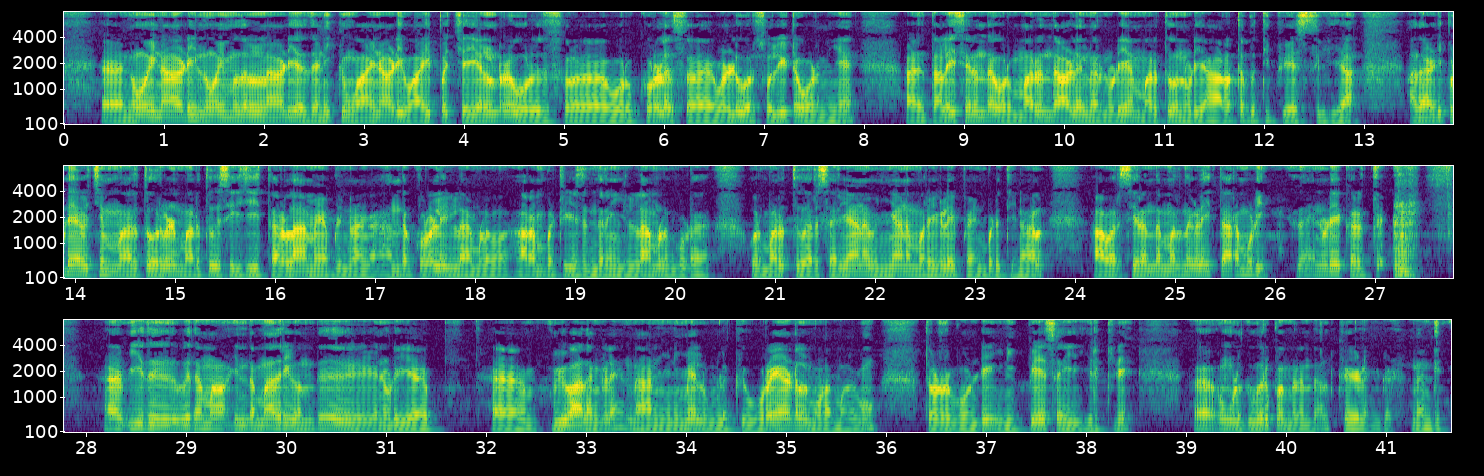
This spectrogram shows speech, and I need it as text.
நோய் நாடி நோய் முதல் நாடி அது தணிக்கும் வாய் நாடி வாய்ப்பை செயல்ன்ற ஒரு சொ- ஒரு குரலை ச வள்ளுவர் சொல்லிட்ட உடனே அது தலை சிறந்த ஒரு மருந்து ஆளுநருடைய மருத்துவனுடைய அறத்தை பற்றி பேசுது இல்லையா? அதை அடிப்படையாக வச்சு மருத்துவர்கள் மருத்துவ சிகிச்சை தரலாமே அப்படின்றாங்க. அந்த குரல் இல்லாமலும் அறம் பற்றிய சிந்தனை இல்லாமலும் கூட ஒரு மருத்துவர் சரியான விஞ்ஞான முறைகளை பயன்படுத்தினால் அவர் சிறந்த மருந்துகளை தர முடியும். இதுதான் என்னுடைய கருத்து. இது விதமாக இந்த மாதிரி வந்து என்னுடைய விவாதங்களை நான் இனிமேல் உங்களுக்கு உரையாடல் மூலமாகவும் தொடர்பு கொண்டு இனி பேச இருக்கிறேன். உங்களுக்கு விருப்பம் இருந்தால் கேளுங்கள். நன்றி.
